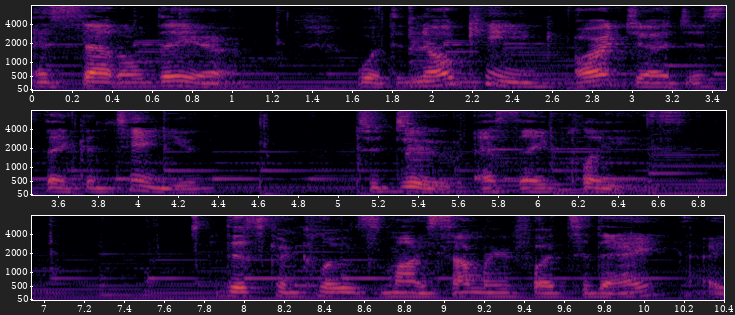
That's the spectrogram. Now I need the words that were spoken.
and settled there with no king or judges, they continue to do as they please. This concludes my summary for today. I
